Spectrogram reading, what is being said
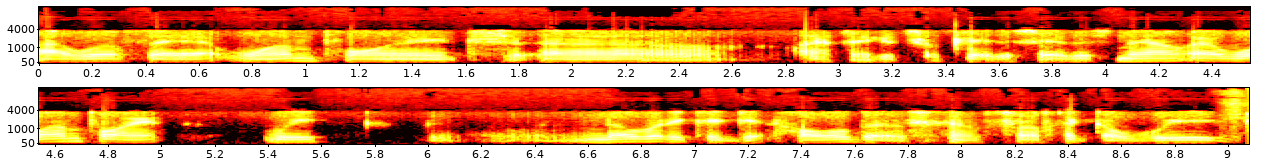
I will say at one point, uh, I think it's okay to say this now. At one point, we nobody could get hold of him for like a week.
